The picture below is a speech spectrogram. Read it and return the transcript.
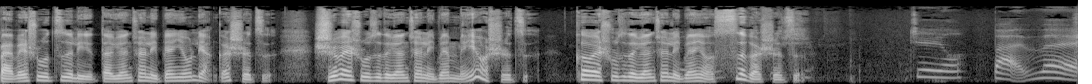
百位数字里的圆圈里边有两个石子，十位数字的圆圈里边没有石子，个位数字的圆圈里边有四个石子。这有百位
